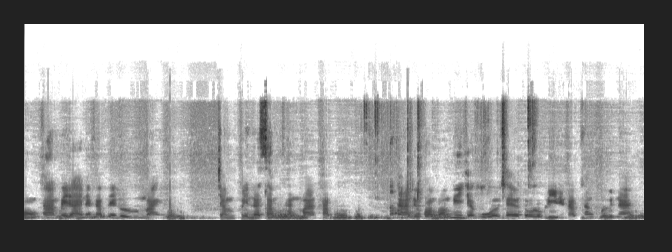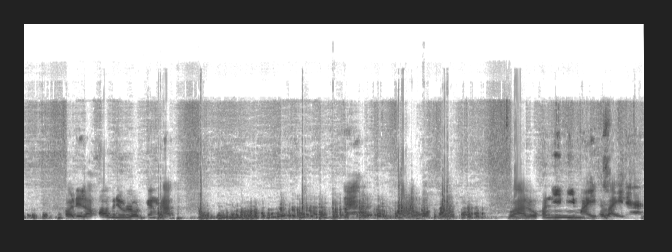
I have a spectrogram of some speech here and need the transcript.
มองข้ามไม่ได้นะครับในรุ่นใหม่ จำเป็นและสำคัญมากครับอ่าด้วยความหวังดีจากอู่ชัยออโต้ลบบุรีนะครับทั้งพื้นนะก็เดี๋ยวเราเข้าไปดูรถกันครับนะว่ารถคันนี้มีไมล์เท่าไหร่นะฮะ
